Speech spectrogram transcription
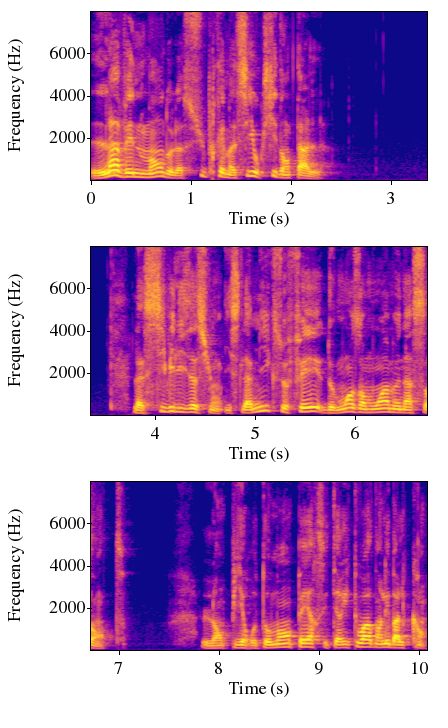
l'avènement de la suprématie occidentale. La civilisation islamique se fait de moins en moins menaçante. L'Empire ottoman perd ses territoires dans les Balkans.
